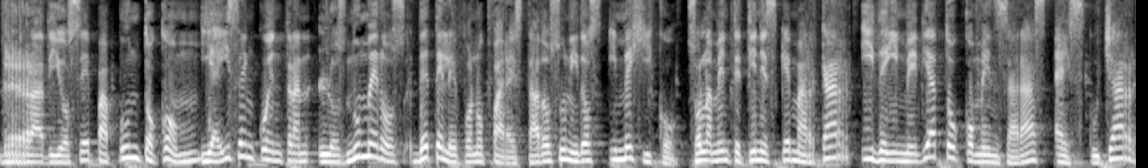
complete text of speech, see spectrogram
radiocepa.com y ahí se encuentran los números de teléfono para Estados Unidos y México. Solamente tienes que marcar y de inmediato comenzarás a escuchar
